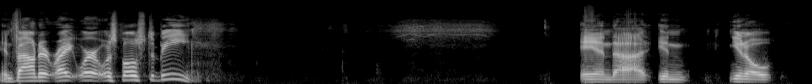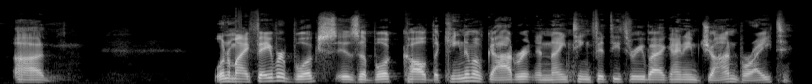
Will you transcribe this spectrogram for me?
and found it right where it was supposed to be. And uh, in, you know, uh, one of my favorite books is a book called The Kingdom of God, written in 1953 by a guy named John Bright.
